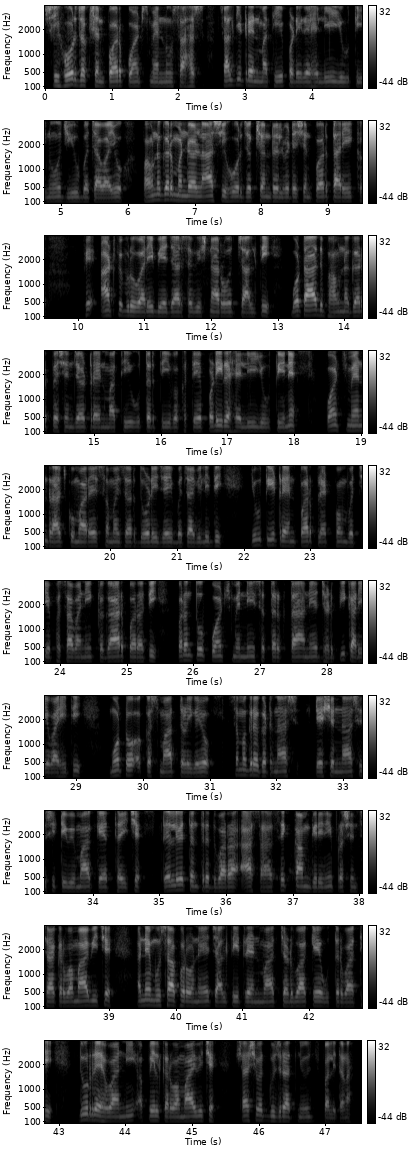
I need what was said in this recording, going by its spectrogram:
Sihor junction પર પોઇન્ટ્સમેનનું સાહસ ચાલતી ટ્રેનમાંથી પડી રહેલી યુવતીનો જીવ બચાવાયો. ભાવનગર મંડળના સિહોર જંકશન રેલવે સ્ટેશન પર તારીખ આઠ ફેબ્રુઆરી બે હજાર છવ્વીસના રોજ ચાલતી બોટાદ ભાવનગર પેસેન્જર ટ્રેનમાંથી ઉતરતી વખતે પડી રહેલી યુવતીને પોઇન્ટ્સમેન રાજકુમારે સમયસર દોડી જઈ બચાવી લીધી. યુવતી ટ્રેન પર પ્લેટફોર્મ વચ્ચે ફસાવાની કગાર પર હતી, પરંતુ પોઈન્ટ્સમેનની સતર્કતા અને ઝડપી કાર્યવાહીથી મોટો અકસ્માત ટળી ગયો. સમગ્ર ઘટના સ્ટેશનના સીસીટીવીમાં કેદ થઈ છે. રેલવે તંત્ર દ્વારા આ સાહસિક કામગીરીની પ્રશંસા કરવામાં આવી છે અને મુસાફરોને ચાલતી ટ્રેનમાં ચડવા કે ઉતરવાથી દૂર રહેવાની અપીલ કરવામાં આવી છે. શાશ્વત ગુજરાત ન્યૂઝ, પાલિતાણા.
